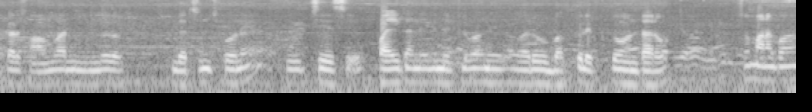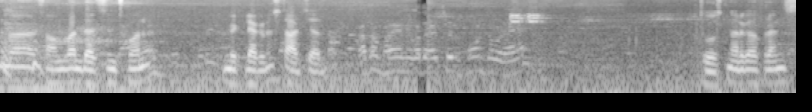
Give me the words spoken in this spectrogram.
ఇక్కడ స్వామివారిని ముందు దర్శించుకొని పూజ చేసి పైకి అనేది మెట్లు అనేది వారు భక్తులు ఎక్కుతూ ఉంటారు. సో మనం కూడా స్వామివారిని దర్శించుకొని మెట్లు ఎక్కడం స్టార్ట్ చేద్దాం. చూస్తున్నారు కదా ఫ్రెండ్స్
